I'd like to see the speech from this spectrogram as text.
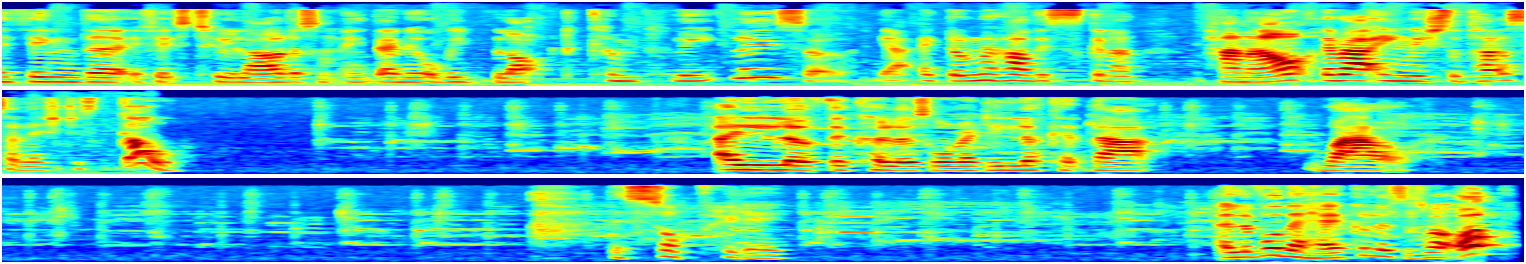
I think that if it's too loud or something, then it will be blocked completely. So yeah, I don't know how this is gonna pan out. There are English subtitles, so let's just go. I love the colours already. Look at that. Wow. They're so pretty. I love all the hair colours as well. Oh!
